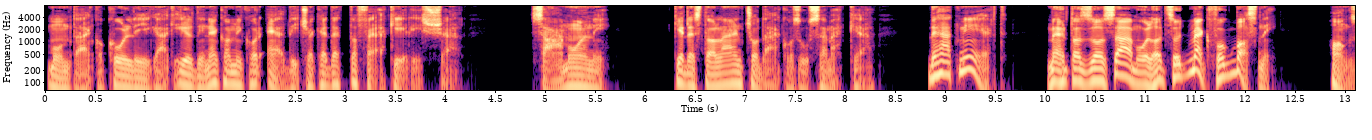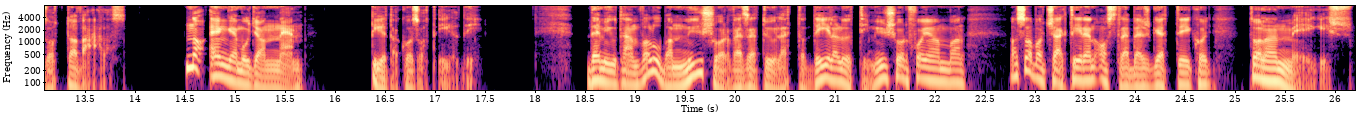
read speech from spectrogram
mondták a kollégák Ildinek, amikor eldicsekedett a felkéréssel. Számolni? kérdezte a lány csodálkozó szemekkel. De hát miért? Mert azzal számolhatsz, hogy meg fog baszni, hangzott a válasz. Na, engem ugyan nem, tiltakozott Ildi. De miután valóban műsorvezető lett a délelőtti műsorfolyamban, a szabadságtéren azt rebesgették, hogy talán mégis.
